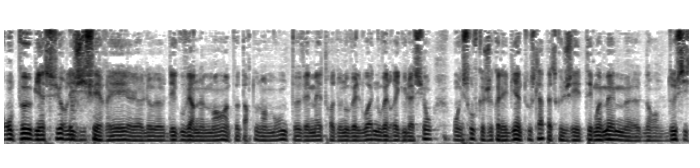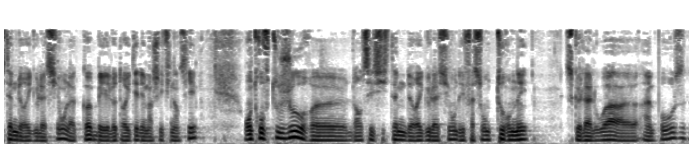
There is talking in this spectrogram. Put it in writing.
on peut bien sûr légiférer, euh, le, des gouvernements un peu partout dans le monde peuvent émettre de nouvelles lois, de nouvelles régulations. Bon, il se trouve que je connais bien tout cela parce que j'ai été moi-même euh, dans deux systèmes de régulation, la COB et l'autorité des marchés financiers. On trouve toujours euh, dans ces systèmes de régulation des façons de tourner ce que la loi impose.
